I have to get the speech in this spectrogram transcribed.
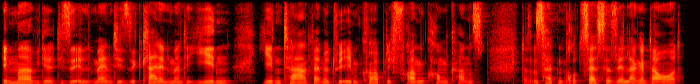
immer wieder diese Elemente, diese kleinen Elemente jeden, jeden Tag, damit du eben körperlich vorankommen kannst. Das ist halt ein Prozess, der sehr lange dauert,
